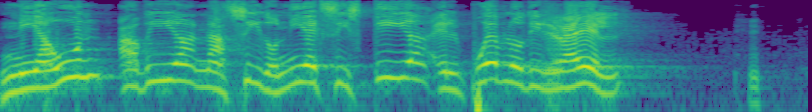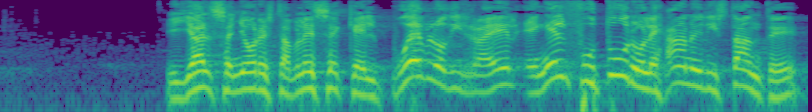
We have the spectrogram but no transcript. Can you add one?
ni aún había nacido, ni existía el pueblo de Israel. Y ya el Señor establece que el pueblo de Israel en el futuro lejano y distante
